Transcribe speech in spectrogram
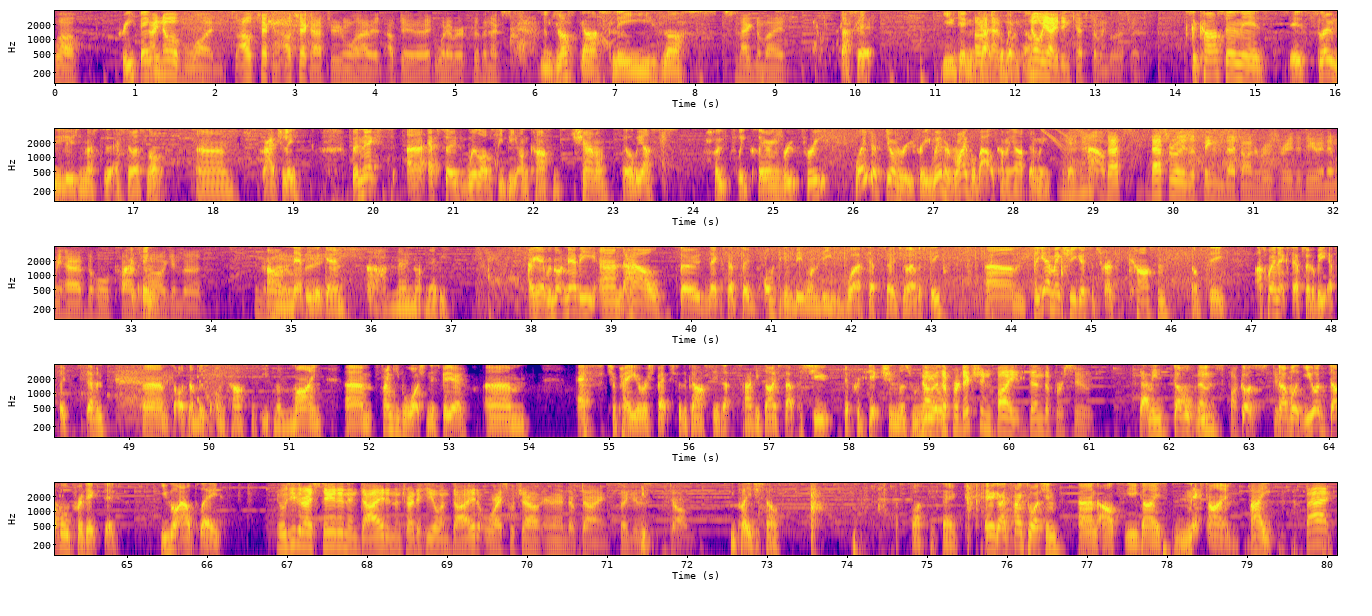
Well, Three things. I know of one, so I'll check. And, I'll check after, and we'll have it updated, whatever, for the next You've lost Gastly. You've lost. Magnemite. That's it. You didn't Thought catch the one. window. No, yeah, I didn't catch the window. That's right. So Carson is is slowly losing us to the SOS Locke, um, gradually. But next uh, episode will obviously be on Carson's channel. It'll be us hopefully clearing Route Three. What is there to do on Route Three? We have a rival battle coming up, don't we? Against Mhm. Hau. That's that's really the thing that's on Route Three to do, and then we have the whole I think- and the. In the Oh, Nebby thing. again. Oh no, not Nebby. Okay, we've got Nebby and Hau. So next episode is obviously going to be one of the worst episodes you'll ever see. Um, so yeah, make sure you go subscribe to Carson. So obviously that's where next episode will be, episode seven. Um, it's odd numbers on Carson, even on mine. Um, thank you for watching this video. Um, F to pay your respects for the Gastly that sadly died to that pursuit. The prediction was real. No, the prediction bite, then the pursuit. I mean, double. That you got stupid. double. You got double predicted. You got outplayed. It was either I stayed in and died, and then tried to heal and died, or I switch out and end up dying. So like, it was dumb. You played yourself. Can say. Anyway, guys, thanks for watching, and I'll see you guys next time. Bye. Bye.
